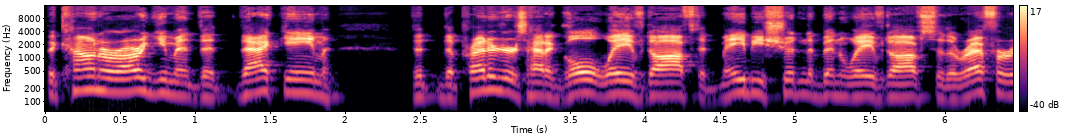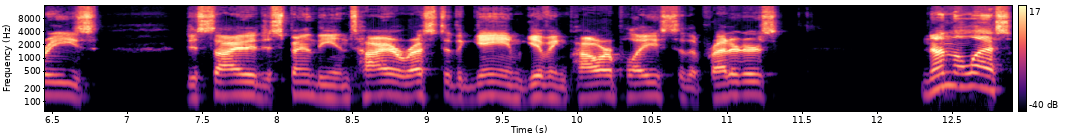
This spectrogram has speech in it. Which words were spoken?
the counter argument that that game, that the Predators had a goal waved off that maybe shouldn't have been waved off. So the referees decided to spend the entire rest of the game giving power plays to the Predators. Nonetheless,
